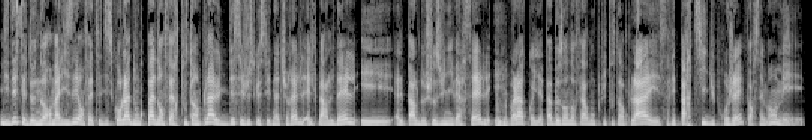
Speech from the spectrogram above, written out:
l'idée c'est de normaliser en fait ces discours-là, donc pas d'en faire tout un plat. L'idée c'est juste que c'est naturel. Elle parle d'elle et elle parle de choses universelles et Mhm. voilà quoi. Il n'y a pas besoin d'en faire non plus tout un plat et ça fait partie du projet forcément. Mais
